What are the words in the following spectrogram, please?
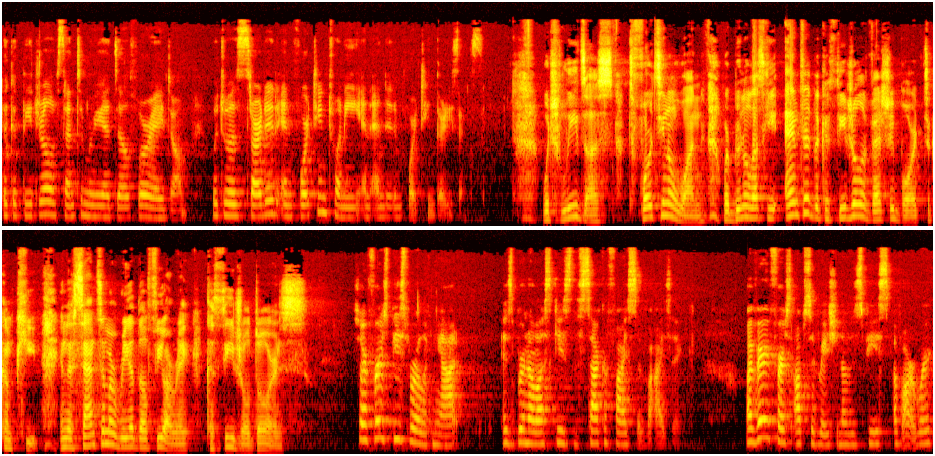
the Cathedral of Santa Maria del Fiore Dome, which was started in 1420 and ended in 1436. Which leads us to 1401, where Brunelleschi entered the Cathedral of Vesci board to compete in the Santa Maria del Fiore Cathedral doors. So our first piece we're looking at is Brunelleschi's The Sacrifice of Isaac. My very first observation of this piece of artwork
